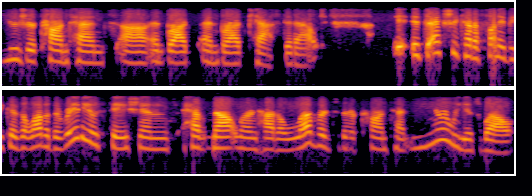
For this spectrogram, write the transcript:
use your content uh, and broad and broadcast it out. It's actually kind of funny because a lot of the radio stations have not learned how to leverage their content nearly as well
